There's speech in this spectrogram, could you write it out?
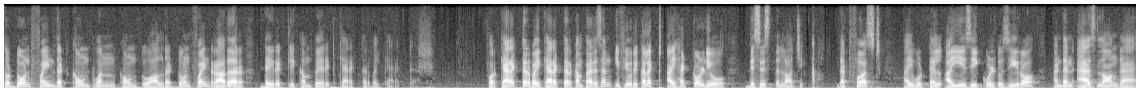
So don't find that count 1 count 2 all that don't find. Rather directly compare it character by character. For character by character comparison if you recollect I had told you this is the logic. That first I would tell i is equal to 0 and then as long as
